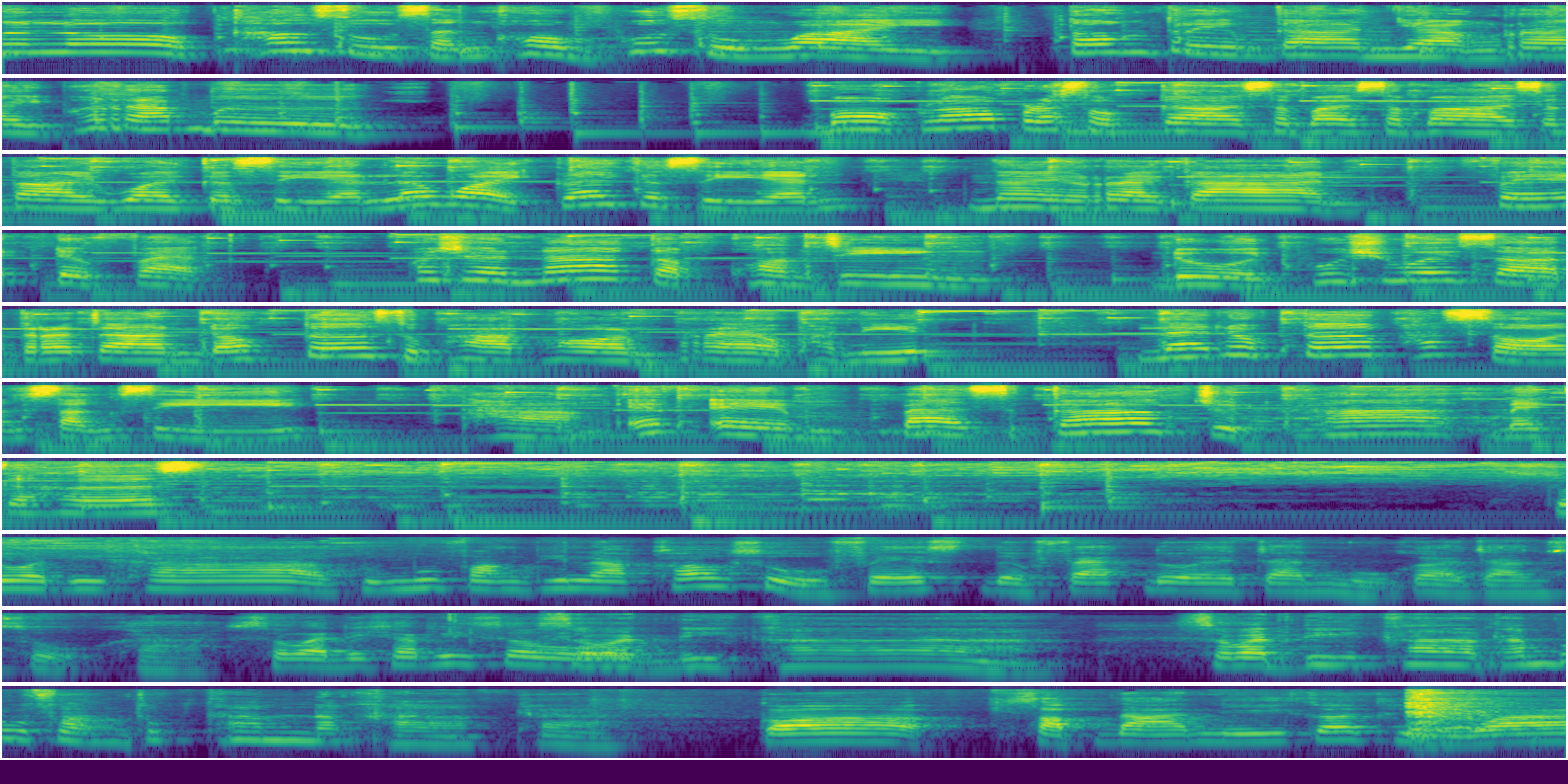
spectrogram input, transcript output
เมื่อโลกเข้าสู่สังคมผู้สูงวัย ต้องเตรียมการอย่างไรเพื่อรับมือ บอกเล่าประสบการณ์สบายๆสไตล์วัยเกษียณและวัยใกล้เกษียณ ในรายการ Face the Fact เผชิญหน้ากับความจริง โดยผู้ช่วยศาสตราจารย์ ดร สุภาพรแพรวพนิชและดรพัฒสอนสังสี ทาง FM 89.5 MHz ส วัสดีค่ะ คุณผู้ฟังที่รักเข้าสู่ Face the Fact โดยอาจารย์หมูกับอาจารย์สุค่ะ สวัสดีครับพี่สุสวัสดีค่ะ สวัสดีค่ะ ท่านผู้ฟังทุกท่านนะคะค่ะ ก็สัปดาห์นี้ก็ถือว่า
